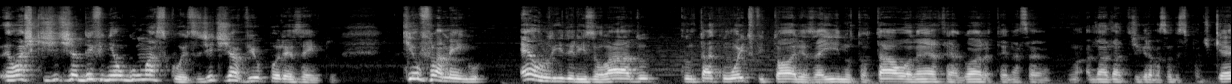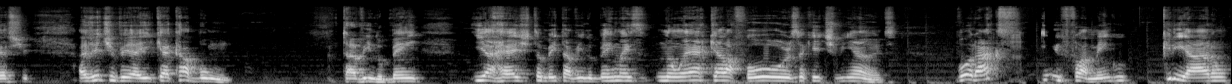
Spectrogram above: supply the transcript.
eu acho que a gente já definiu algumas coisas. A gente já viu, por exemplo, que o Flamengo é o líder isolado, tá com oito vitórias aí no total, né, até agora, até nessa na data de gravação desse podcast. A gente vê aí que a Cabum tá vindo bem. E a Reg também tá vindo bem, mas não é aquela força que a gente vinha antes. Vorax e Flamengo criaram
